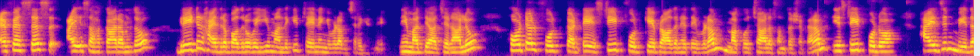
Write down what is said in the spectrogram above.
ఎఫ్ఎస్ఎస్ ఐ సహకారంతో గ్రేటర్ హైదరాబాద్లో వెయ్యి మందికి ట్రైనింగ్ ఇవ్వడం జరిగింది. ఈ మధ్య జనాలు హోటల్ ఫుడ్ కంటే స్ట్రీట్ ఫుడ్ కే ప్రాధాన్యత ఇవ్వడం మాకు చాలా సంతోషకరం. ఈ స్ట్రీట్ ఫుడ్ హైజీన్ మీద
